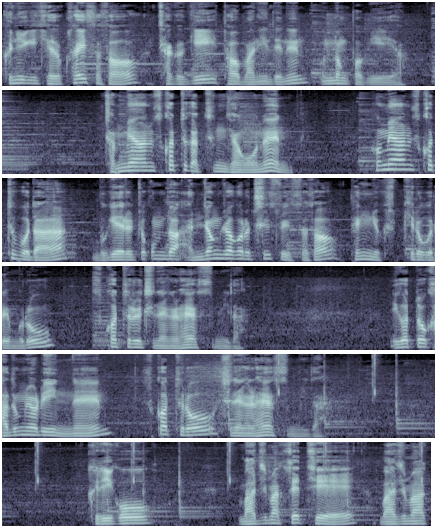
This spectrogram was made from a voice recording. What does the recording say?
근육이 계속 서 있어서 자극이 더 많이 되는 운동법이에요. 전면 스쿼트 같은 경우는 후면 스쿼트보다 무게를 조금 더 안정적으로 칠 수 있어서 160kg으로 스쿼트를 진행을 하였습니다. 이것도 가동률이 있는 스쿼트로 진행을 하였습니다. 그리고 마지막 세트의 마지막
